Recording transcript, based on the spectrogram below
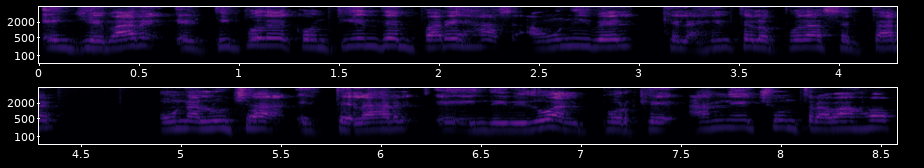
en llevar el tipo de contienda en parejas a un nivel que la gente lo pueda aceptar una lucha estelar eh, individual, porque han hecho un trabajo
